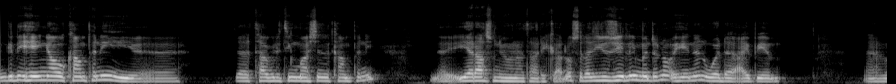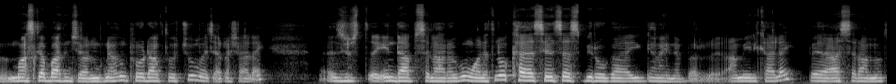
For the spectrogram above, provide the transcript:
እንግዲህ ይሄኛው company Tabulating Machine Company የራሱን የሆነ ታሪክ አለው። ስለዚህ usually ምንድነው? ይሄንን ወደ IBM ማስገባት እንችላለን። ምክንያቱም product ኦቹ መጨረሻ ላይ እዚህ ውስጥ end up ስላደረጉ ማለት ነው። ከ census ቢሮ ጋር ይገናኝ ነበር። አሜሪካ ላይ በአስር ዓመቱ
